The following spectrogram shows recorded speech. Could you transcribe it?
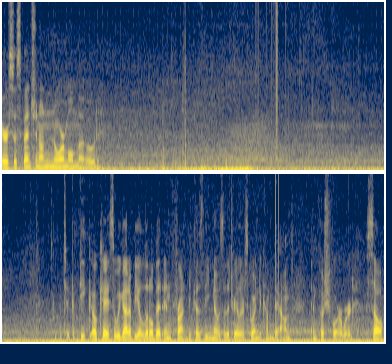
air suspension on normal mode. Take a peek. Okay, so we got to be a little bit in front because the nose of the trailer is going to come down and push forward. So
